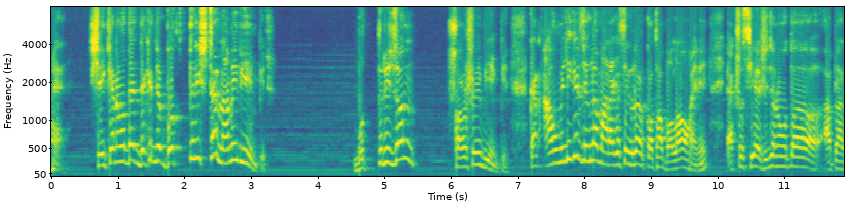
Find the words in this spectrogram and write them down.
হ্যাঁ। সেইখানের মধ্যে দেখেন যে বত্রিশটা নামই বিএনপির। বত্রিশ জন সরাসরি বিএনপির। কারণ আওয়ামী লীগের যেগুলো মারা গেছে এগুলোর কথা বলাও হয়নি। একশো ছিয়াশি জনের মতো আপনার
